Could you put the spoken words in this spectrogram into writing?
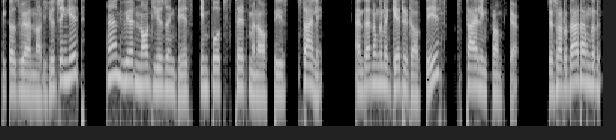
because we are not using it and we are not using this import statement of this styling. And then I'm going to get rid of this styling from here. Just out of that, I'm going to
